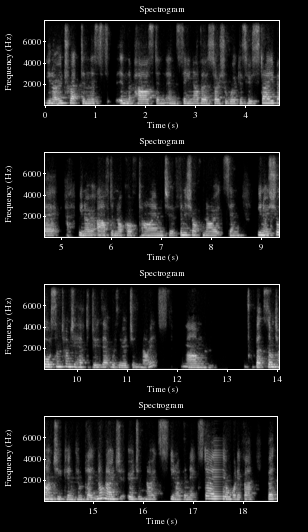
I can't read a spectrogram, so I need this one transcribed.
you know trapped in this in the past and, and seen other social workers who stay back you know after knock off time to finish off notes. And you know sure sometimes you have to do that with urgent notes yeah. um, but sometimes you can complete non-urgent notes you know the next day or whatever. But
